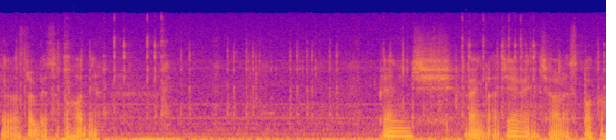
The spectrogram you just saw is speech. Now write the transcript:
tylko zrobię co pochodnie. 5 węgla, 9, ale spoko.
